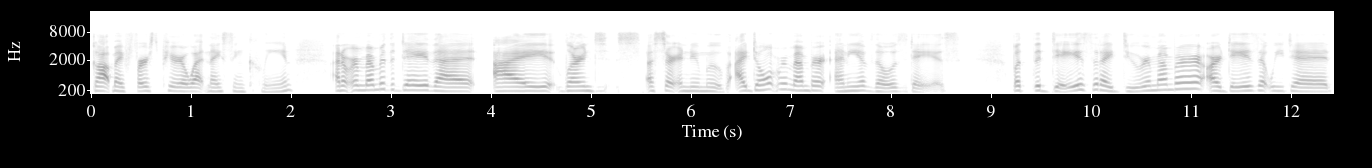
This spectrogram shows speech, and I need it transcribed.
got my first pirouette nice and clean. I don't remember the day that I learned a certain new move. I don't remember any of those days. But the days that I do remember are days that we did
